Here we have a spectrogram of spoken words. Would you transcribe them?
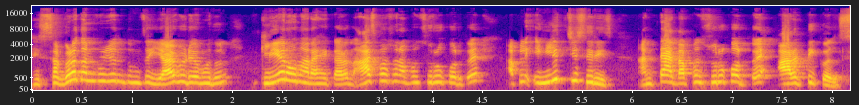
हे सगळं कन्फ्युजन तुमचं या व्हिडिओमधून क्लिअर होणार आहे. कारण आजपासून आपण सुरू करतोय आपली इंग्लिशची सिरीज आणि त्यात आपण सुरू करतोय आर्टिकल्स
